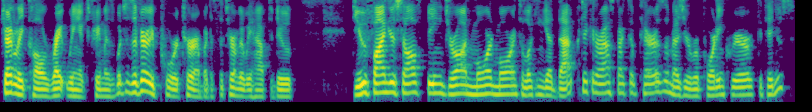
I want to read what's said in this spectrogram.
generally call right wing extremism, which is a very poor term, but it's the term that we have to do. Do you find yourself being drawn more and more into looking at that particular aspect of terrorism as your reporting career continues?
